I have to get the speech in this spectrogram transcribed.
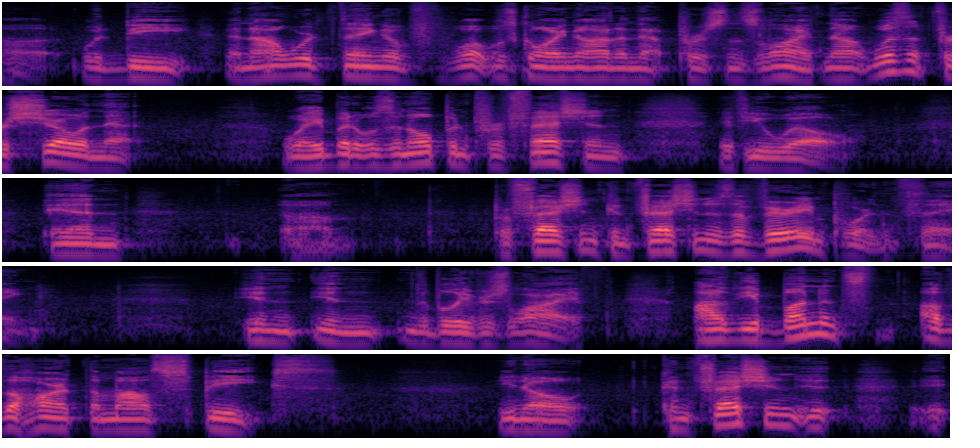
uh, would be an outward thing of what was going on in that person's life. Now, it wasn't for show in that way, but it was an open profession, if you will. And um, profession, confession is a very important thing in in the believer's life. Out of the abundance of the heart, the mouth speaks. You know, confession. It, it,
